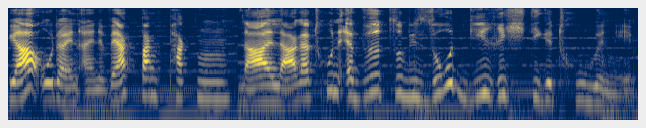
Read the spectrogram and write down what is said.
ja, oder in eine Werkbank packen, nahe Lagertruhen. Er wird sowieso die richtige Truhe nehmen.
